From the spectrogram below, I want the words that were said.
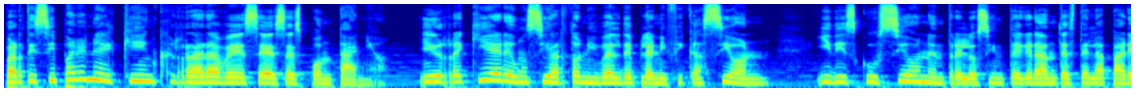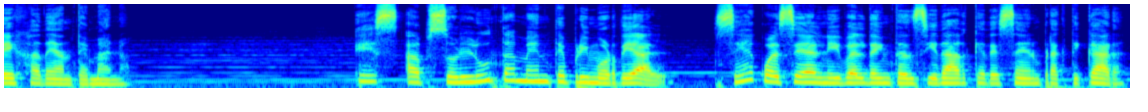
Participar en el kink rara vez es espontáneo y requiere un cierto nivel de planificación y discusión entre los integrantes de la pareja de antemano. Es absolutamente primordial, sea cual sea el nivel de intensidad que deseen practicar,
